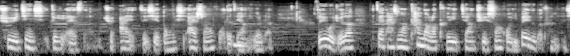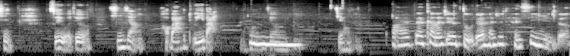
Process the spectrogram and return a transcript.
去进行，就是 S M 去爱这些东西、爱生活的这样一个人。所以我觉得在他身上看到了可以这样去生活一辈子的可能性，所以我就心想，好吧，赌一把，然后就嗯结婚了。啊，但看来这个赌的还是很幸运的。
